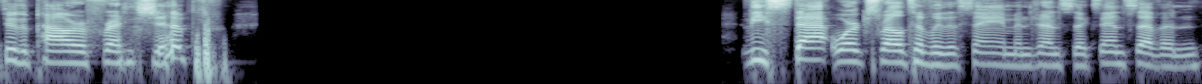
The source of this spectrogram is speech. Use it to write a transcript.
through the power of friendship. The stat works relatively the same in Gen 6 and 7.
